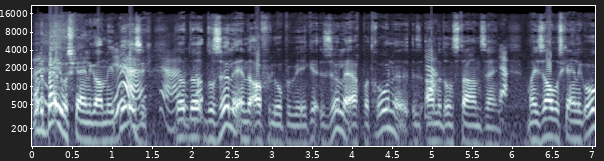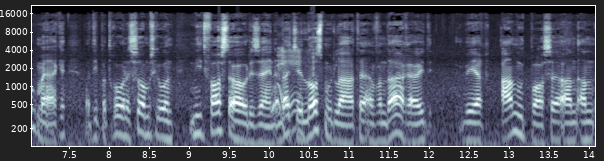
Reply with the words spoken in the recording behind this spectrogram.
maar daar ben je waarschijnlijk al mee Ja, bezig. ja, er, dat er, zullen in de afgelopen weken zullen er patronen aan het ontstaan zijn. Ja. Maar je zal waarschijnlijk ook merken dat die patronen soms gewoon niet vast te houden zijn. En dat je los moet laten en van daaruit weer aan moet passen aan, aan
